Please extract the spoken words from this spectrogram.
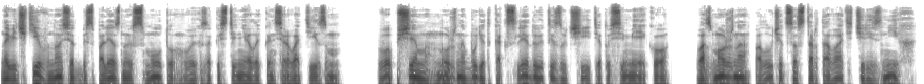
Новички вносят бесполезную смуту в их закостенелый консерватизм. В общем, нужно будет как следует изучить эту семейку. Возможно, получится стартовать через них.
